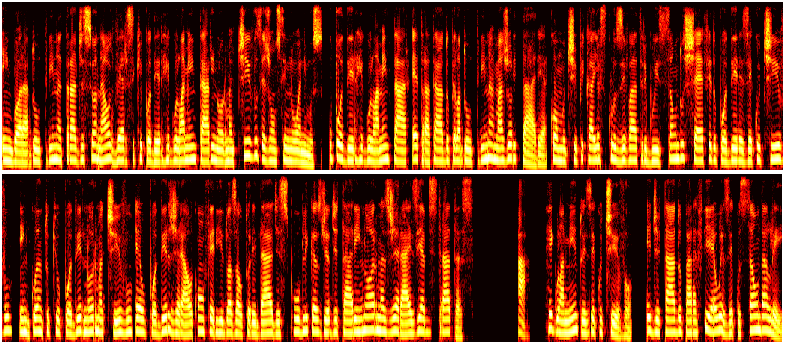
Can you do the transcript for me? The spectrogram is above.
Embora a doutrina tradicional verse que poder regulamentar e normativo sejam sinônimos, o poder regulamentar é tratado pela doutrina majoritária como típica e exclusiva atribuição do chefe do poder executivo, enquanto que o poder normativo é o poder geral conferido às autoridades públicas de editarem normas gerais e abstratas. A. Regulamento Executivo. Editado para fiel execução da lei.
